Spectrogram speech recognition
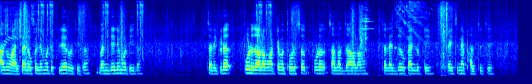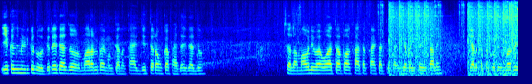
अजून व्हायला पाहिजे. लवकर मोठे प्लेअर होते इथं. बंदेले मोठे इथं. चला इकडं पुढं जावं लागं वाटतं मला थोडंसं पुढं चालत जावं लागं चला जो काय लुटे काहीच नाही फालतूचे एकच मिनिट होते रे त्याजवळ मारायला पाहिजे मग त्यानं. काय जिथं राहून काय फायदा आहे त्याजवळ? चला माऊली बाबा आता पा का आता काय करते काय? हे बाई इथं एक आलंय. याला खतम करून मर रे.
